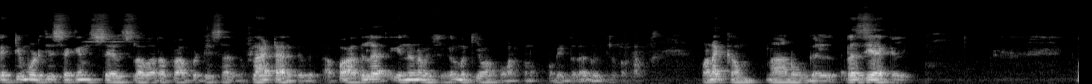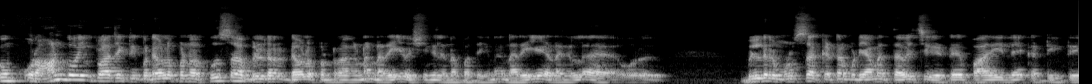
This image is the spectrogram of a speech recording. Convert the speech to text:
கட்டி முடித்து செகண்ட் சேல்ஸில் வர ப்ராப்பர்ட்டிஸாக இருக்குது ஃப்ளாட்டாக இருக்குது. அப்போ அதில் என்னென்ன விஷயங்கள் முக்கியமாக பார்க்கணும் அப்படின்றத வீட்டில் பார்க்கலாம். வணக்கம் நான் உங்கள் ரஷ்யா கலி. இப்போ ஒரு ஆன்கோயிங் ப்ராஜெக்ட் இப்போ டெவலப் பண்ண புதுசாக பில்டர் டெவலப் பண்ணுறாங்கன்னா நிறைய விஷயங்கள் என்ன பார்த்தீங்கன்னா நிறைய இடங்களில் ஒரு பில்டர் முழுசாக கட்ட முடியாமல் தவிச்சுக்கிட்டு பாதியிலே கட்டிக்கிட்டு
